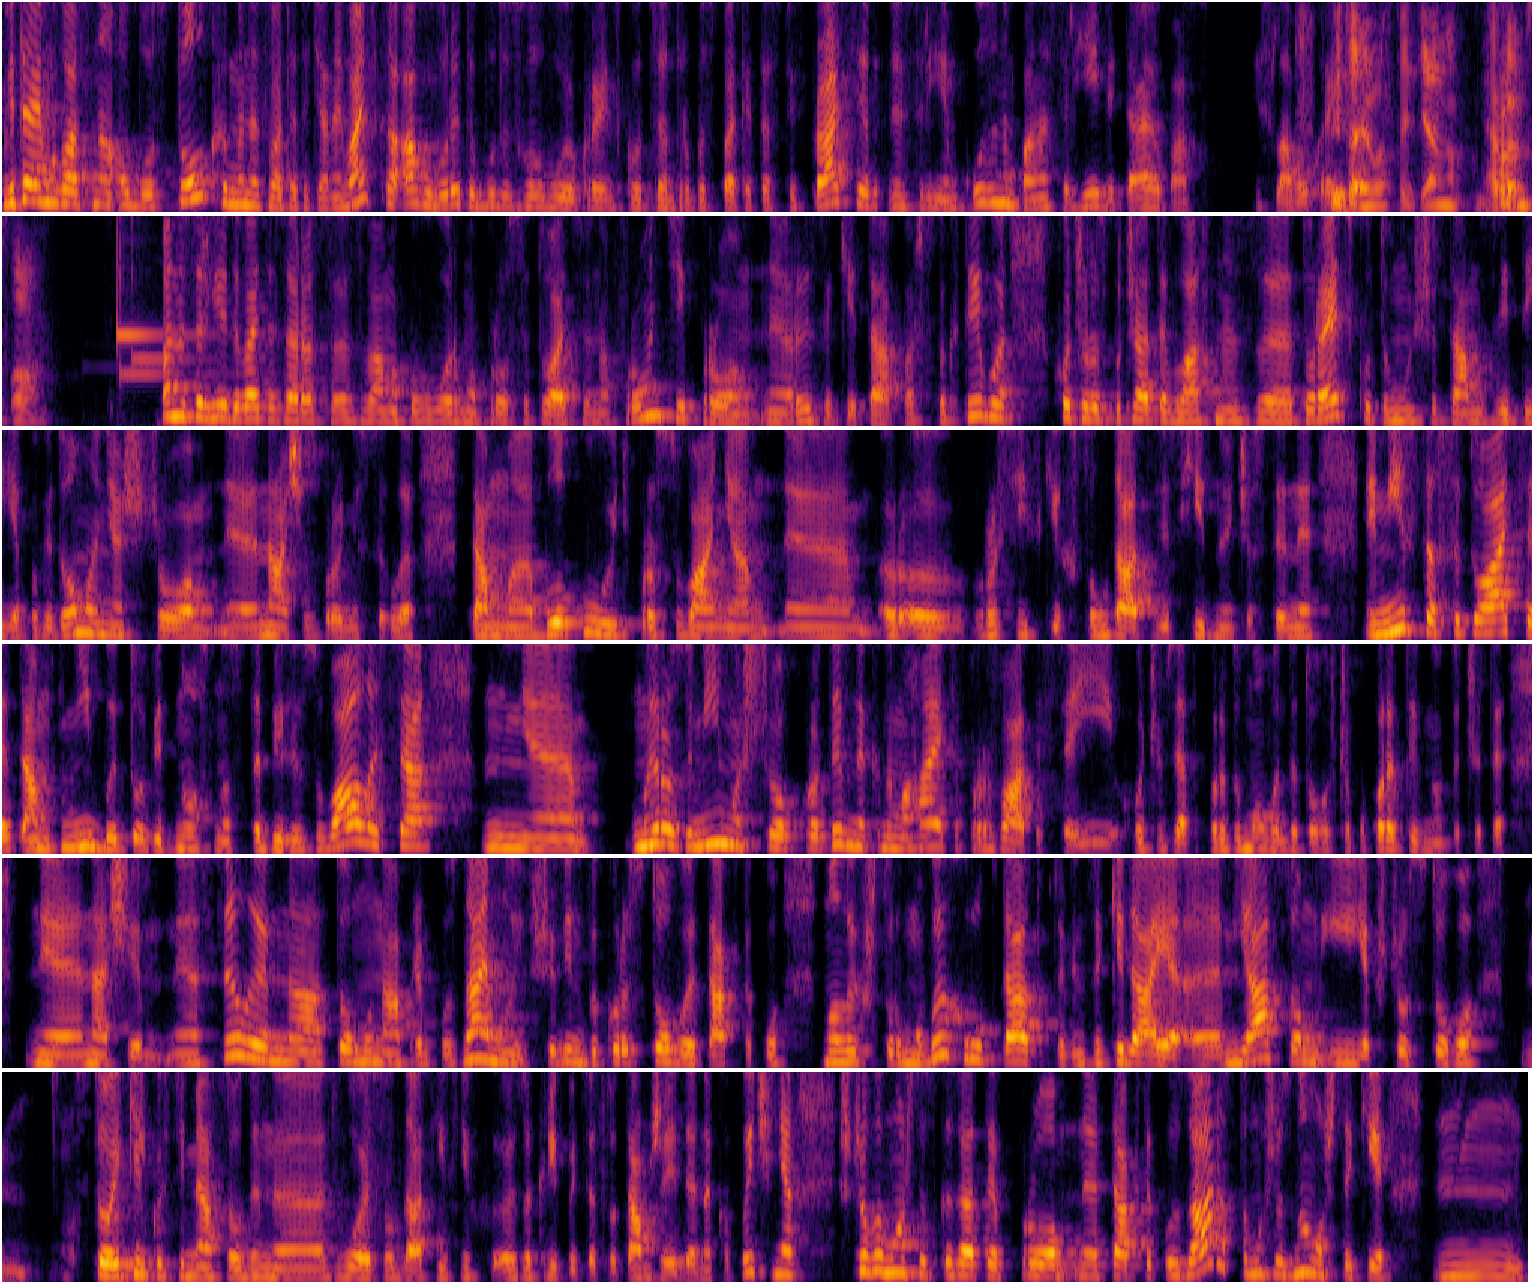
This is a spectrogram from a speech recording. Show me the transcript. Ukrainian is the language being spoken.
Вітаємо вас на обостолк. Мене звати Тетяна Іванська. А говорити буду з головою Українського центру безпеки та співпраці Сергієм Кузиним. Пане Сергію, вітаю вас і слава Україні! Вітаю вас, Тетяно. Героям слава. Пане Сергію, давайте зараз з вами поговоримо про ситуацію на фронті, про е, ризики та перспективи. Хочу розпочати власне з Турецьку, тому що там звідти є повідомлення, що е, наші збройні сили там е, блокують просування е, е, російських солдат зі східної частини міста. Ситуація там нібито відносно стабілізувалася. Ми розуміємо, що противник намагається прорватися і хоче взяти передумови для того, щоб оперативно оточити е, наші е, сили на тому напрямку. Знаємо, що він використовує тактику малих штурмових груп. Та тобто він закидає е, м'ясом, і якщо з того з тої кількості м'яса один е, солдат їхніх е, закріпиться, то там вже йде накопичення. Що ви можете сказати про е, тактику зараз? Тому що знову ж таки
